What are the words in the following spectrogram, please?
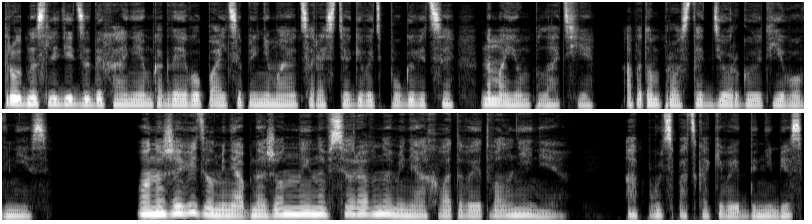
Трудно следить за дыханием, когда его пальцы принимаются расстегивать пуговицы на моем платье, а потом просто дергают его вниз. Он уже видел меня обнаженной, но все равно меня охватывает волнение, а пульс подскакивает до небес,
